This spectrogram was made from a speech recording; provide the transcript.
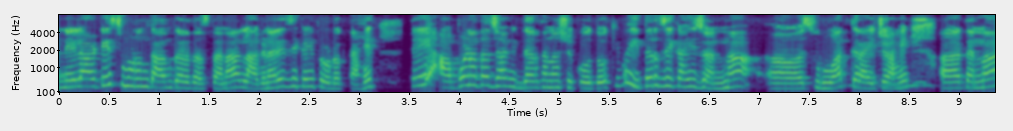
नेल आर्टिस्ट म्हणून काम करत असताना लागणारे जे काही प्रोडक्ट आहेत ते आपण आता ज्या विद्यार्थ्यांना शिकवतो किंवा इतर जे काही ज्यांना सुरुवात करायची आहे त्यांना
